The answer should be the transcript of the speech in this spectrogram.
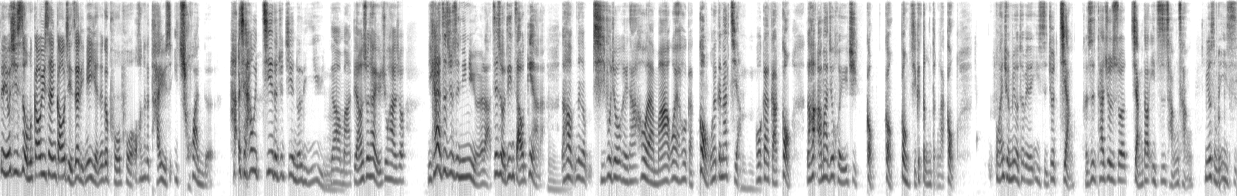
对，尤其是我们高一山高姐在里面演那个婆婆，哦，那个台语是一串的。他而且他会接的就接很多俚语，你知道吗？比方说他有一句话说：“你看，这就是你女儿啦，这是我拎早嫁了。”然后那个媳妇就会回他：“后来妈，我也会跟他讲，我会跟他讲，我跟他讲。”然后阿嬷就回一句：“讲讲讲几个等等啦，讲。”完全没有特别的意思，就讲。可是他就是说讲到一枝长长，没有什么意思。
